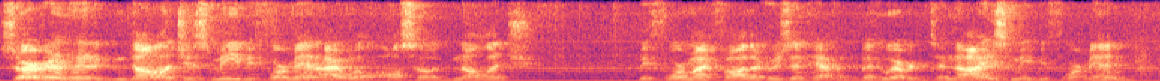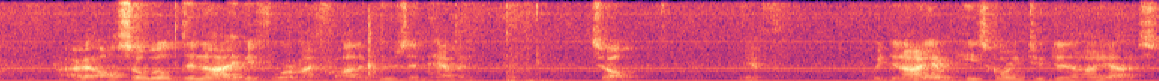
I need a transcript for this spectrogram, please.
So everyone who acknowledges me before men, I will also acknowledge before my Father who's in heaven. But whoever denies me before men, I also will deny before my Father who's in heaven. So, if we deny him, he's going to deny us.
